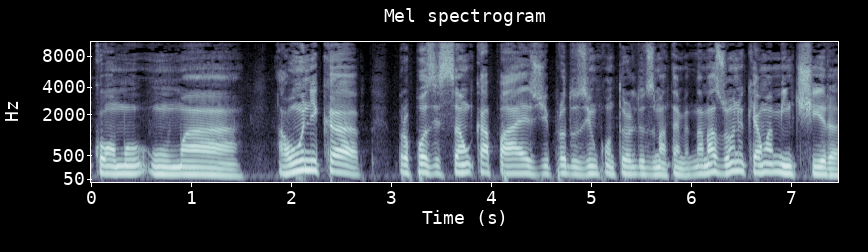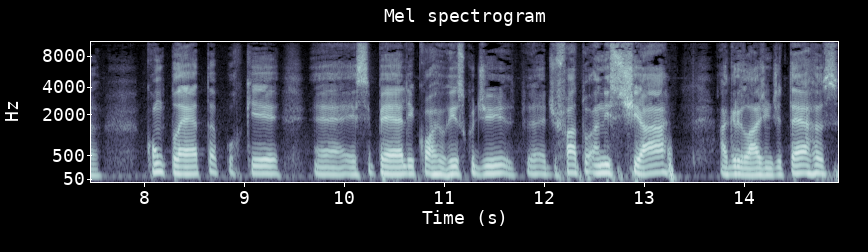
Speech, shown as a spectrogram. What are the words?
como uma a única proposição capaz de produzir um controle do desmatamento na Amazônia, que é uma mentira completa, porque é, esse PL corre o risco de, é, de fato, anistiar a grilagem de terras,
